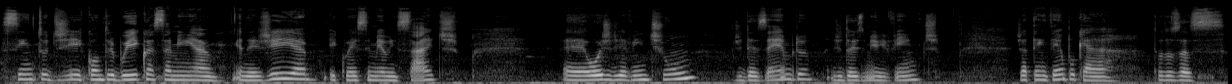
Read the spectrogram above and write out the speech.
sinto de contribuir com essa minha energia e com esse meu insight. É hoje, dia 21 de dezembro de 2020. Já tem tempo que a, todas as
